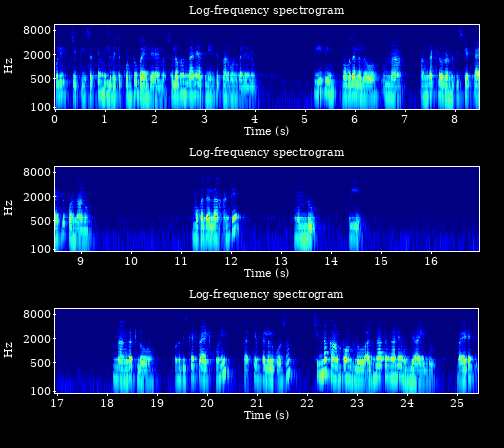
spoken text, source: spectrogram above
కొలీకి చెప్పి సత్యం విల్లు వెతుక్కుంటూ బయలుదేరాను. సులభంగానే అతని ఇంటికి కనుగొనగలిగాను. వీధి మొగదలలో ఉన్న అంగట్లో రెండు బిస్కెట్ ప్యాకెట్లు కొన్నాను. మొగదల అంటే ముందు వి ఉన్న అంగట్లో రెండు బిస్కెట్లు పెట్టుకుని సత్యం పిల్లల కోసం చిన్న కాంపౌండ్లో అధునాతంగానే ఉంది ఆ ఇల్లు. బయటకు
